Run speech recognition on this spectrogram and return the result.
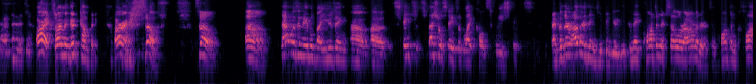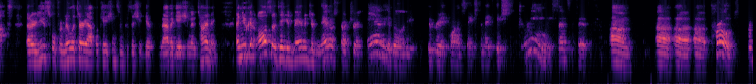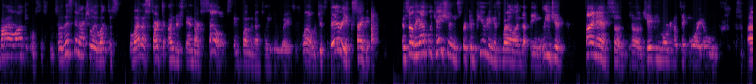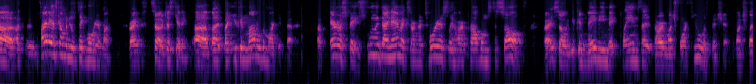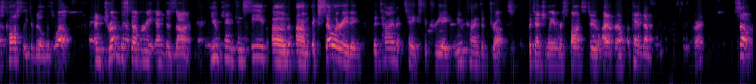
All right, so I'm in good company. All right, so, so um, that was enabled by using uh, uh, states, special states of light called squeeze states. Right? But there are other things you can do. You can make quantum accelerometers and quantum clocks that are useful for military applications in position navigation and timing. And you can also take advantage of nanostructure and the ability to create quantum states to make extremely sensitive um, probes for biological systems. So this can actually let us, let us start to understand ourselves in fundamentally new ways as well, which is very exciting. And so the applications for computing as well end up being Legion, finance, so, so JP Morgan will take more, oh, uh, finance companies will take more of your money, right? So just kidding. Uh, but, but you can model the market better. Uh, aerospace, fluid dynamics are notoriously hard problems to solve right? So you can maybe make planes that are much more fuel efficient, much less costly to build as well. And drug discovery and design. You can conceive of um, accelerating the time it takes to create new kinds of drugs, potentially in response to, I don't know, a pandemic, all right? So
